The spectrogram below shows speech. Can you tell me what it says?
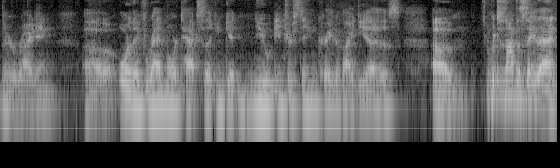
they're writing, uh, or they've read more text so they can get new, interesting, creative ideas. Um, which is not to say that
